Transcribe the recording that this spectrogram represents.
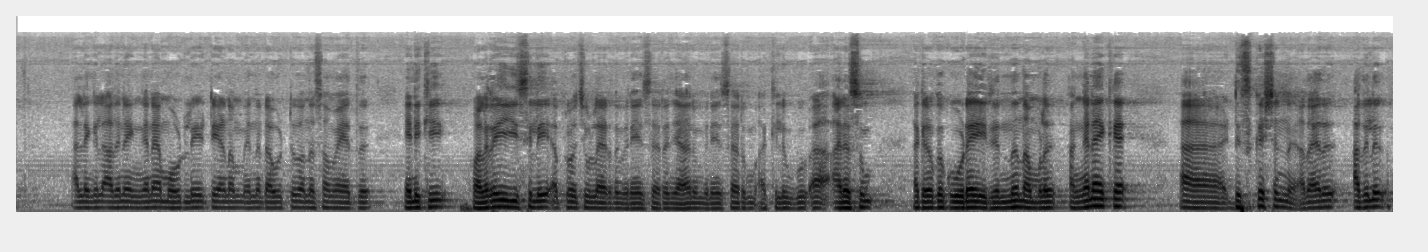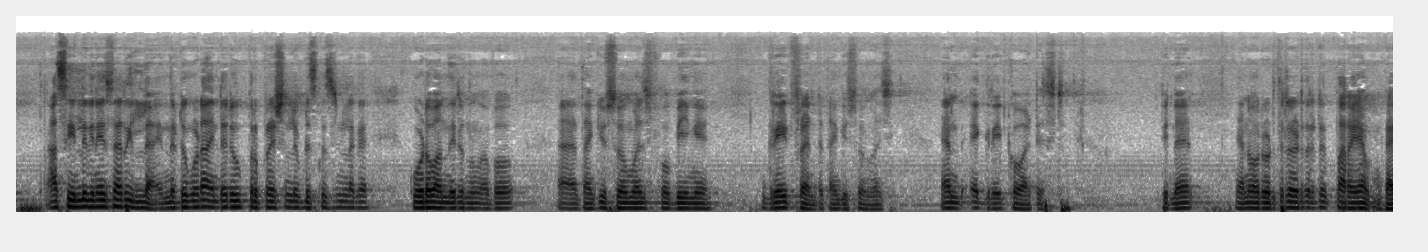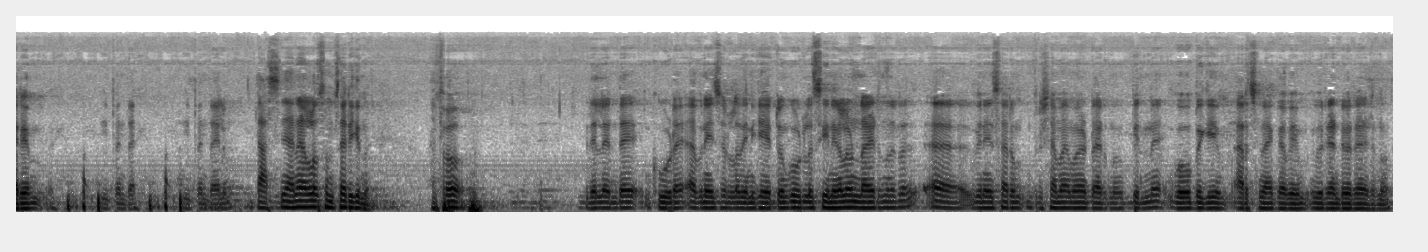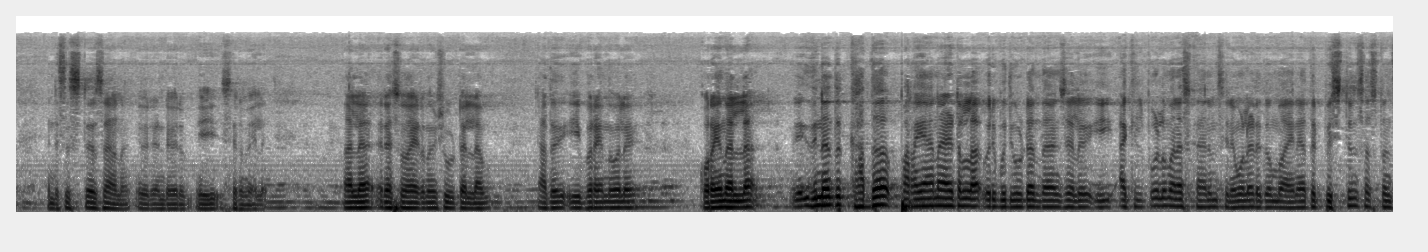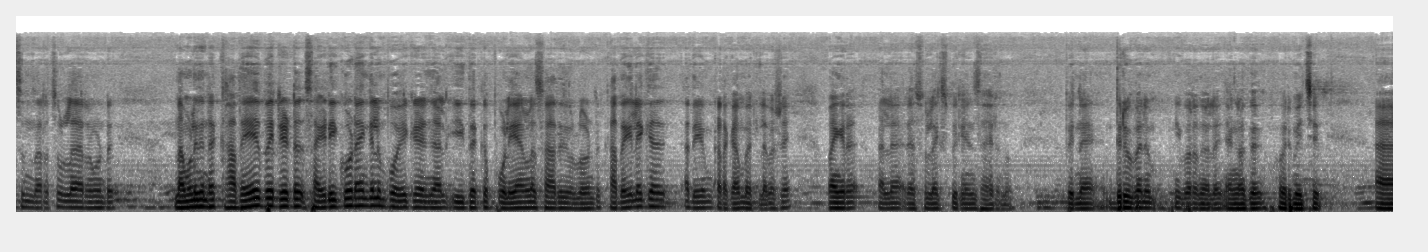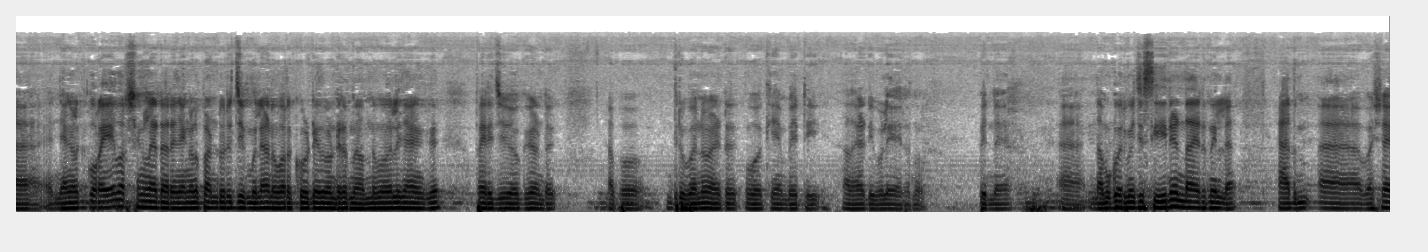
അല്ലെങ്കിൽ അതിനെങ്ങനെ മോഡുലേറ്റ് ചെയ്യണം എന്ന ഡൗട്ട് വന്ന സമയത്ത് എനിക്ക് വളരെ ഈസിലി അപ്രോച്ചബിൾ ആയിരുന്നു വിനയ് സാർ ഞാനും വിനയ് സാറും അഖിലും അനസും അഖിലൊക്കെ കൂടെ ഇരുന്ന് നമ്മൾ അങ്ങനെയൊക്കെ ഡിസ്കഷന് അതായത് അതിൽ ആ സീനിൽ വിനയ് സാർ ഇല്ല. എന്നിട്ടും കൂടെ അതിന്റെ ഒരു പ്രിപ്പറേഷനിലും ഡിസ്കഷനിലൊക്കെ കൂടെ വന്നിരുന്നു. അപ്പോൾ thank you so much for being a great friend thank you so much and a great co artist പിന്നെ ഞാൻ ഓരോരുത്തരും എടുത്തിട്ട് പറയാം കാര്യം. ഇപ്പം എന്താ ഇപ്പം എന്തായാലും ലാസ്റ്റ് ഞാനാണല്ലോ സംസാരിക്കുന്നത്. അപ്പോൾ ഇതെല്ലാം എന്റെ കൂടെ അഭിനയിച്ചിട്ടുള്ളത്. എനിക്ക് ഏറ്റവും കൂടുതൽ സീനുകൾ ഉണ്ടായിരുന്നത് വിനയ് സാറും തൃഷ മാമായിട്ടായിരുന്നു പിന്നെ ഗോപികയും അർച്ചന കവിയും ഇവർ രണ്ടുപേരായിരുന്നു. എന്റെ സിസ്റ്റേഴ്സാണ് ഇവർ രണ്ടുപേരും ഈ സിനിമയിൽ നല്ല രസമായിരുന്നു ഷൂട്ടെല്ലാം അത് ഈ പറയുന്ന പോലെ കുറേ നല്ല ഇതിനകത്ത് കഥ പറയാനായിട്ടുള്ള ഒരു ബുദ്ധിമുട്ട് എന്താണെന്ന് വെച്ചാൽ ഈ അഖിൽ പോൾ മനസ്കാരം സിനിമകൾ എടുക്കുമ്പോൾ അതിനകത്ത് ട്വിസ്റ്റും സസ്പെൻസും നിറച്ചുള്ള കാരണം കൊണ്ട് നമ്മൾ ഇതിന്റെ കഥയെ പറ്റിയിട്ട് സൈഡിൽ കൂടെയെങ്കിലും പോയി കഴിഞ്ഞാൽ ഇതൊക്കെ പൊളിയാനുള്ള സാധ്യത ഉള്ളതുകൊണ്ട് കഥയിലേക്ക് അധികം കടക്കാൻ പറ്റില്ല. പക്ഷേ ഭയങ്കര നല്ല രസമുള്ള എക്സ്പീരിയൻസ് ആയിരുന്നു. പിന്നെ ധ്രുവനും ഈ പറഞ്ഞ പോലെ ഞങ്ങൾക്ക് ഒരുമിച്ച് ഞങ്ങൾക്ക് കുറേ വർഷങ്ങളായിട്ട് അറിയാം. ഞങ്ങൾ പണ്ടൊരു ജിമ്മിലാണ് വർക്കൗട്ട് ചെയ്തുകൊണ്ടിരുന്നത്. അന്ന് മുതൽ ഞങ്ങൾക്ക് പരിചയമൊക്കെ ഉണ്ട്. അപ്പോൾ ധ്രുവനുമായിട്ട് വർക്ക് ചെയ്യാൻ പറ്റി. അത് അടിപൊളിയായിരുന്നു. പിന്നെ നമുക്ക് ഒരുമിച്ച് സീൻ ഉണ്ടായിരുന്നില്ല. അതും പക്ഷേ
